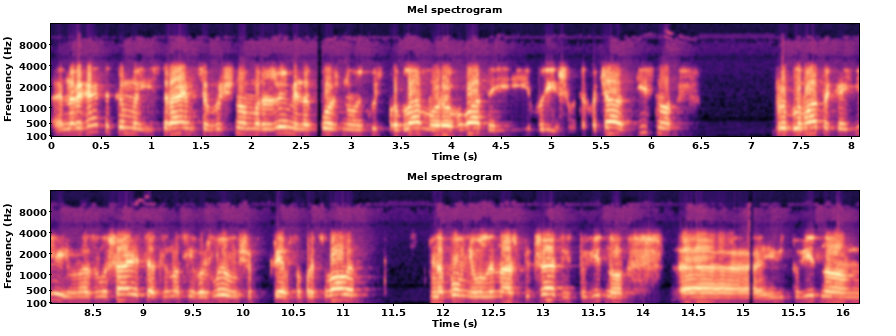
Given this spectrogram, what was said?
енергетиками, і стараємося в ручному режимі на кожну якусь проблему реагувати і її вирішувати. Хоча дійсно проблематика є, і вона залишається. Для нас є важливим, щоб підприємства працювали, наповнювали наш бюджет, відповідно е, і відповідно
